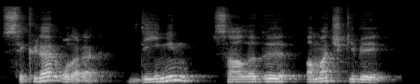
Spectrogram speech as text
Seküler olarak dinin sağladığı amaç gibi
